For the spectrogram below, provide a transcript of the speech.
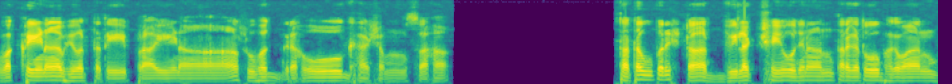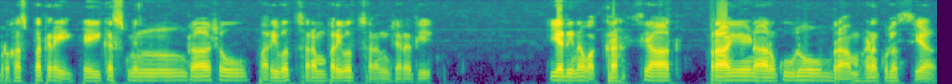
वक्रेणाभिवर्तते प्रायेणाशुभग्रहो घशंसः। तत उपरिष्टाद्विलक्षयोजनान्तर्गतो भगवान् बृहस्पतिरैकैकस्मिन् राशौ परिवत्सरम् परिवत्सरम् चरति। यदि न वक्रः स्यात् प्रायेणानुकूलो ब्राह्मणकुलस्य।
